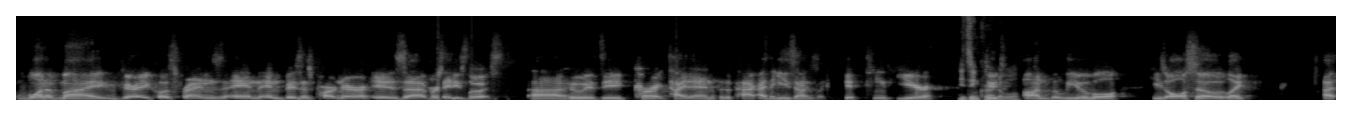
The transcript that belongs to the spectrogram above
one of my very close friends and, and business partner is uh, Marcedes Lewis, uh, who is the current tight end for the pack. I think he's on his like 15th year. It's incredible, Dude's unbelievable. He's also like, I,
